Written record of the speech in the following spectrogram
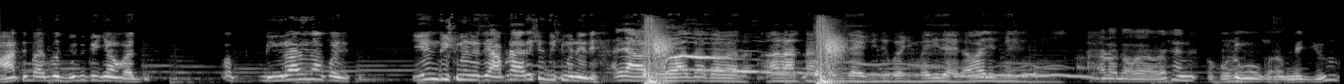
હાથ બાર બધું જુદું કઈ ગયા હોય. બીવરાવી ના કોઈ એને દુશ્મન હતી આપણે હારે શું દુશ્મન નથી અલ્યા હવે મેલવા તો ખબર આ રાતના મરી જાય બીજું કોઈ મરી જાય રવા જ મેલ દો હાલો તો હવે હવે છે ને ખોટું હું મેજ્યું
